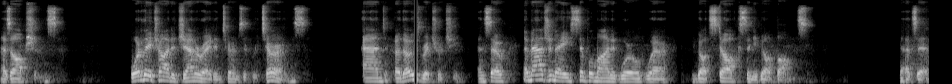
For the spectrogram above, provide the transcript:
as options? What are they trying to generate in terms of returns? And are those rich or cheap? And so imagine a simple minded world where you've got stocks and you've got bonds. That's it.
